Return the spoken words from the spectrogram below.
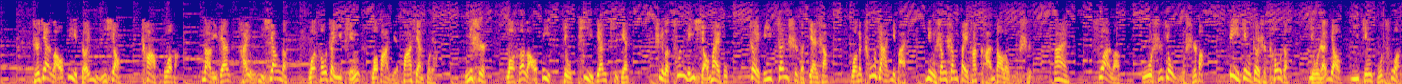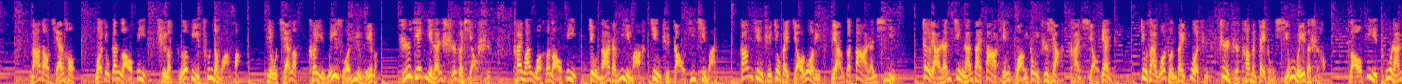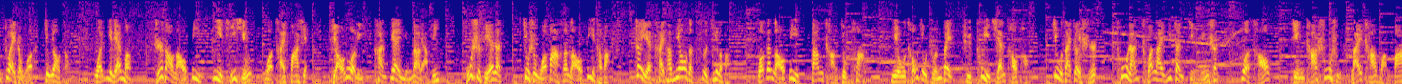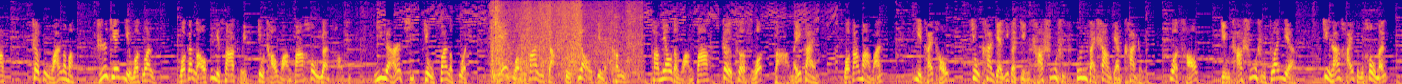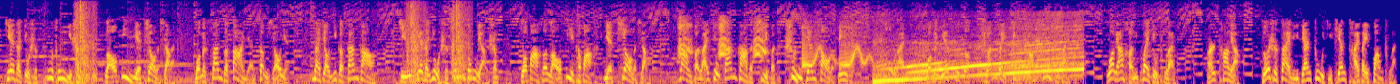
只见老弟得意一笑，差不多吧。那里边还有一箱呢，我偷这一瓶，我爸也发现不了。于是，我和老弟就屁颠屁颠去了村里小卖部。这逼真是个奸商，我们出价一百，硬生生被他砍到了五十。哎，算了，五十就五十吧，毕竟这是偷的，有人要已经不错了。拿到钱后，我就跟老毕去了隔壁村的网吧。有钱了可以为所欲为了，直接一人十个小时。开完，我和老毕就拿着密码进去找机器玩。刚进去就被角落里两个大人吸引，这俩人竟然在大庭广众之下看小电影。就在我准备过去制止他们这种行为的时候，老毕突然拽着我就要走。我一脸懵，直到老毕一提醒，我才发现角落里看电影那俩逼不是别人。就是我爸和老毕他爸，这也太他喵的刺激了吧！我跟老毕当场就怕了，扭头就准备去退钱逃跑。就在这时，突然传来一阵警铃声，卧槽！警察叔叔来查网吧了，这不完了吗？直接一窝端了。我跟老毕撒腿就朝网吧后院跑去，一跃而起就翻了过去，结果啪一下就掉进了坑里。他喵的网吧这厕所咋没盖呢？我刚骂完，一抬头。就看见一个警察叔叔蹲在上边看着我，卧槽！警察叔叔专业啊，竟然还堵后门。接着就是扑通一声，老毕也跳了下来。我们三个大眼瞪小眼，那叫一个尴尬啊！紧接着又是咚咚两声，我爸和老毕他爸也跳了下来，让本来就尴尬的气氛瞬间到了冰点。后来我们爷四个全被警察叔叔带走，我俩很快就出来了，而他俩则是在里边住几天才被放出来。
